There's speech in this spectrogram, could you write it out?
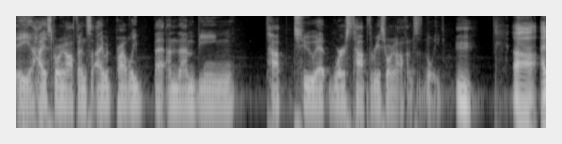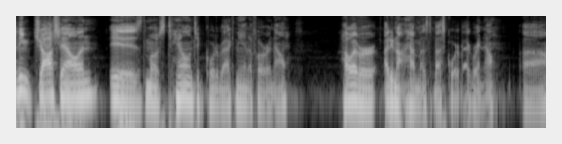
a, a high scoring offense. I would probably bet on them being top two at worst, top three scoring offenses in the league. Mm. Uh, I think Josh Allen is the most talented quarterback in the NFL right now. However, I do not have him as the best quarterback right now. Uh,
